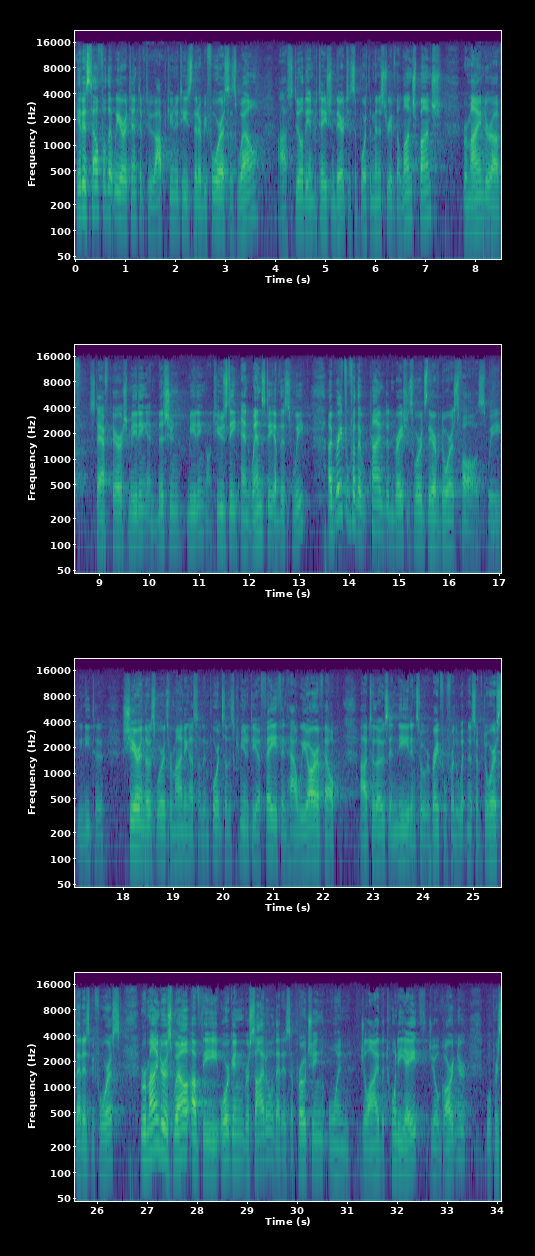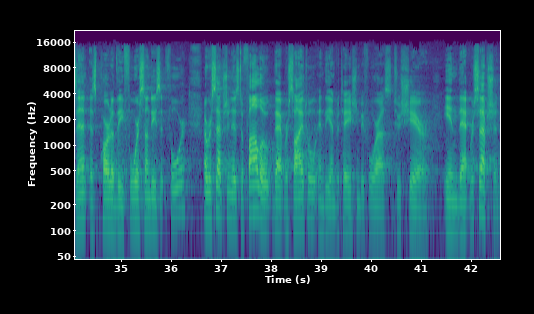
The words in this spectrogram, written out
It is helpful that we are attentive to opportunities that are before us as well. Uh, still, the invitation there to support the ministry of the Lunch Bunch. Reminder of staff parish meeting and mission meeting on Tuesday and Wednesday of this week. Uh, grateful for the kind and gracious words there of Doris Falls. We, we need to share in those words, reminding us of the importance of this community of faith and how we are of help uh, to those in need. And so we're grateful for the witness of Doris that is before us. A reminder as well of the organ recital that is approaching on July the 28th. Jill Gardner will present as part of the Four Sundays at Four. A reception is to follow that recital and the invitation before us to share in that reception.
